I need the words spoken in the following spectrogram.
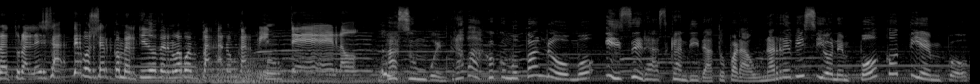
naturaleza, debo ser convertido de nuevo en pájaro carpintero. Haz un buen trabajo como palomo y serás candidato para una revisión en poco tiempo.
